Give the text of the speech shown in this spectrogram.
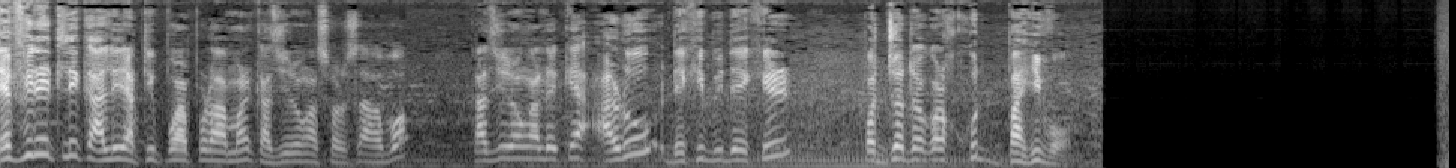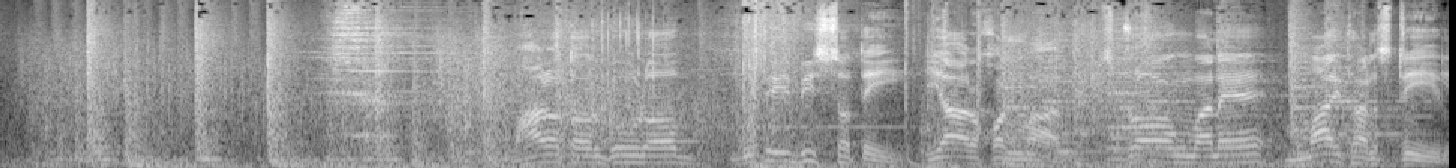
ডেফিনেটলি কালি ৰাতিপুৱাৰ পৰা আমাৰ কাজিৰঙা চৰ্চা হ'ব। কাজিৰঙালৈকে আৰু দেশী বিদেশীৰ পৰ্যটকৰ সোঁত বাঢ়িব। ভাৰতৰ গৌৰৱ গোটেই বিশ্বতেই। ইয়াৰ সন্মান ষ্ট্ৰং মানে মাইথান ষ্টীল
